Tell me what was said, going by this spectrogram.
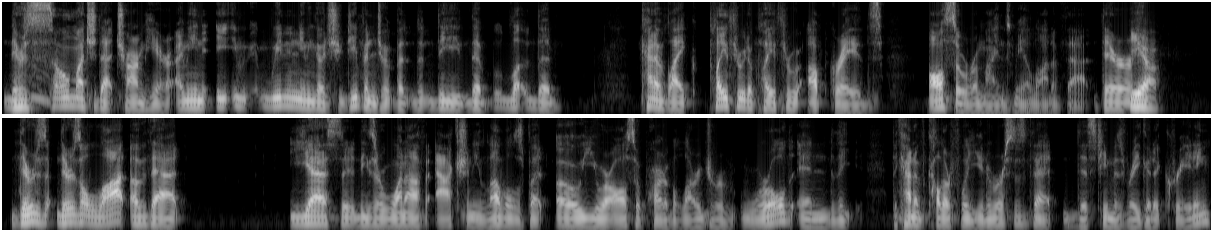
there's so much of that charm here. I mean, it, we didn't even go too deep into it, but the the the, the kind of like playthrough to playthrough upgrades also reminds me a lot of that. There, yeah, there's there's a lot of that. Yes, these are one-off actiony levels, but oh, you are also part of a larger world and the the kind of colorful universes that this team is very good at creating.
